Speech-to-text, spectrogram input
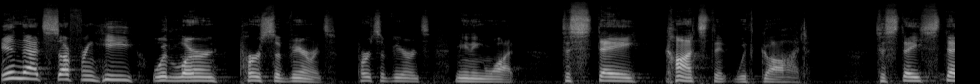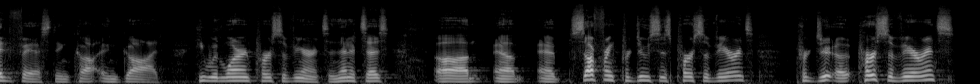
In that suffering, he would learn perseverance. Perseverance meaning what? To stay constant with God, to stay steadfast in God. He would learn perseverance. And then it says, uh, uh, uh, suffering produces perseverance, produ- uh, perseverance,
